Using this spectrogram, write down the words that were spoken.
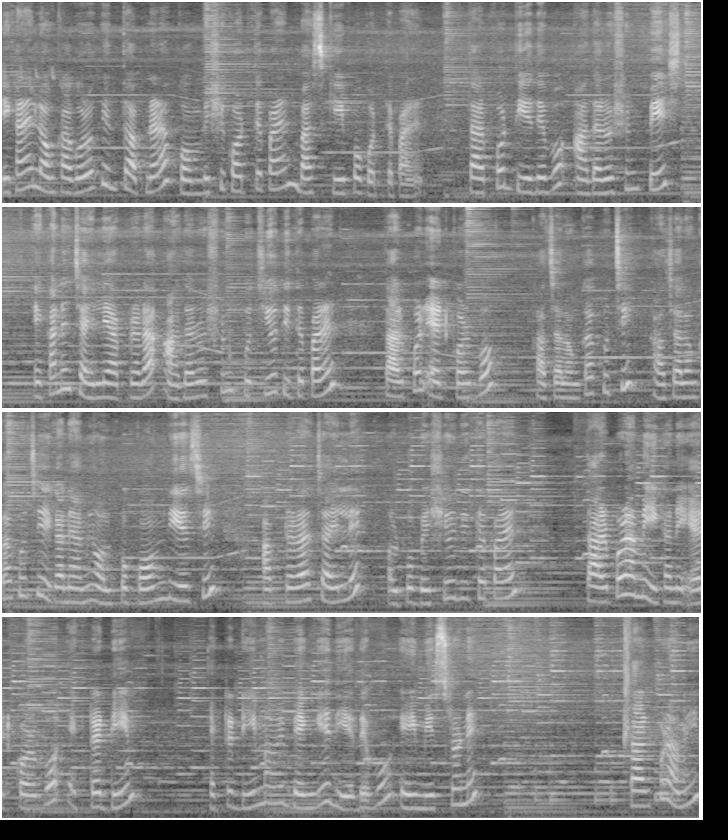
এখানে লঙ্কা গুঁড়ো কিন্তু আপনারা কম বেশি করতে পারেন বা স্কিপও করতে পারেন। তারপর দিয়ে দেব আদা রসুন পেস্ট। এখানে চাইলে আপনারা আদা রসুন কুচিও দিতে পারেন। তারপর অ্যাড করব কাঁচা লঙ্কা কুচি। কাঁচা লঙ্কা কুচি এখানে আমি অল্প কম দিয়েছি। আপনারা চাইলে অল্প বেশিও দিতে পারেন। তারপর আমি এখানে অ্যাড করব একটা ডিম। একটা ডিম আমি ভেঙে দিয়ে দেব এই মিশ্রণে। তারপর আমি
